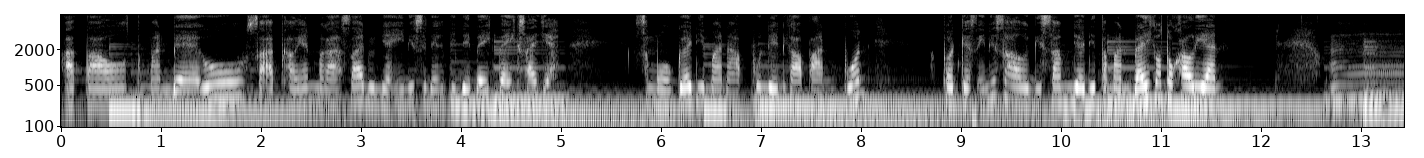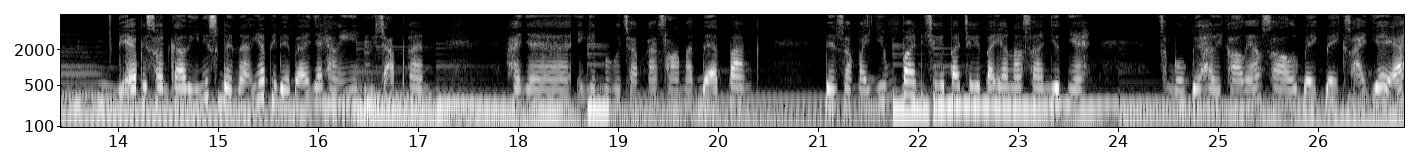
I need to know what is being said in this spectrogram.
Atau teman baru saat kalian merasa dunia ini sedang tidak baik-baik saja. Semoga di mana pun dan kapan pun podcast ini selalu bisa menjadi teman baik untuk kalian. Hmm, di episode kali ini sebenarnya tidak banyak yang ingin diucapkan, hanya ingin mengucapkan selamat datang dan sampai jumpa di cerita-cerita yang selanjutnya. Semoga hari kalian selalu baik-baik saja ya.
